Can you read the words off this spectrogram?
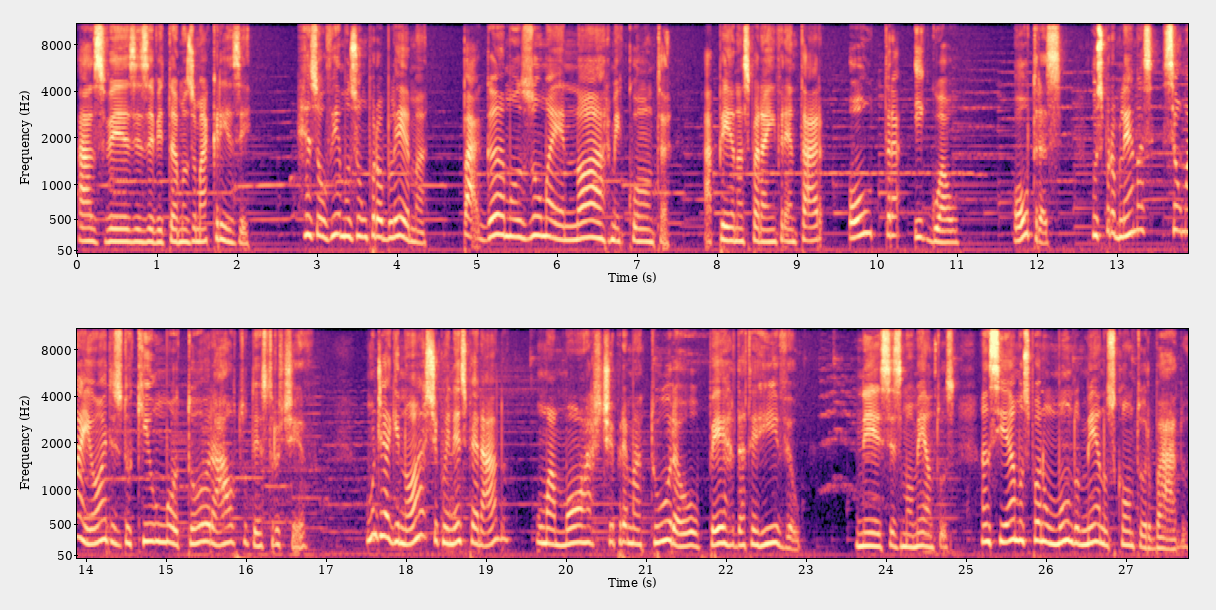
Às vezes evitamos uma crise, resolvemos um problema, pagamos uma enorme conta apenas para enfrentar outra igual. Outras, os problemas são maiores do que um motor autodestrutivo. Um diagnóstico inesperado, uma morte prematura ou perda terrível. Nesses momentos, ansiamos por um mundo menos conturbado,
